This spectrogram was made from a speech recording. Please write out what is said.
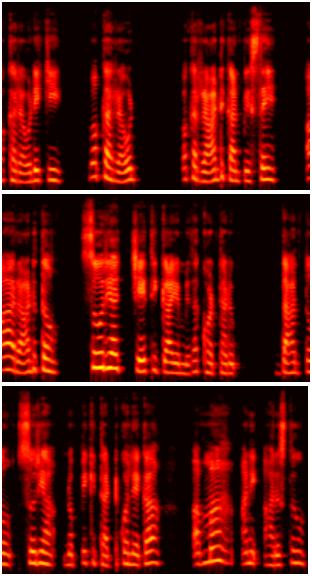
ఒక రౌడీకి ఒక రౌడ్ ఒక రాడ్ కనిపిస్తే ఆ రాడ్తో సూర్య చేతి గాయం మీద కొడతాడు. దాంతో సూర్య నొప్పికి తట్టుకోలేక అమ్మా అని అరుస్తూ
